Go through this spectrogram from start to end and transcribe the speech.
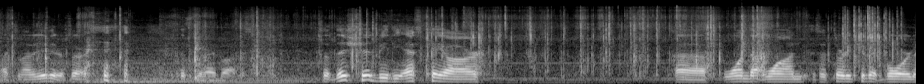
That's not it either, sorry. that's right box. So this should be the SKR uh, 1.1. It's a 32-bit board.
